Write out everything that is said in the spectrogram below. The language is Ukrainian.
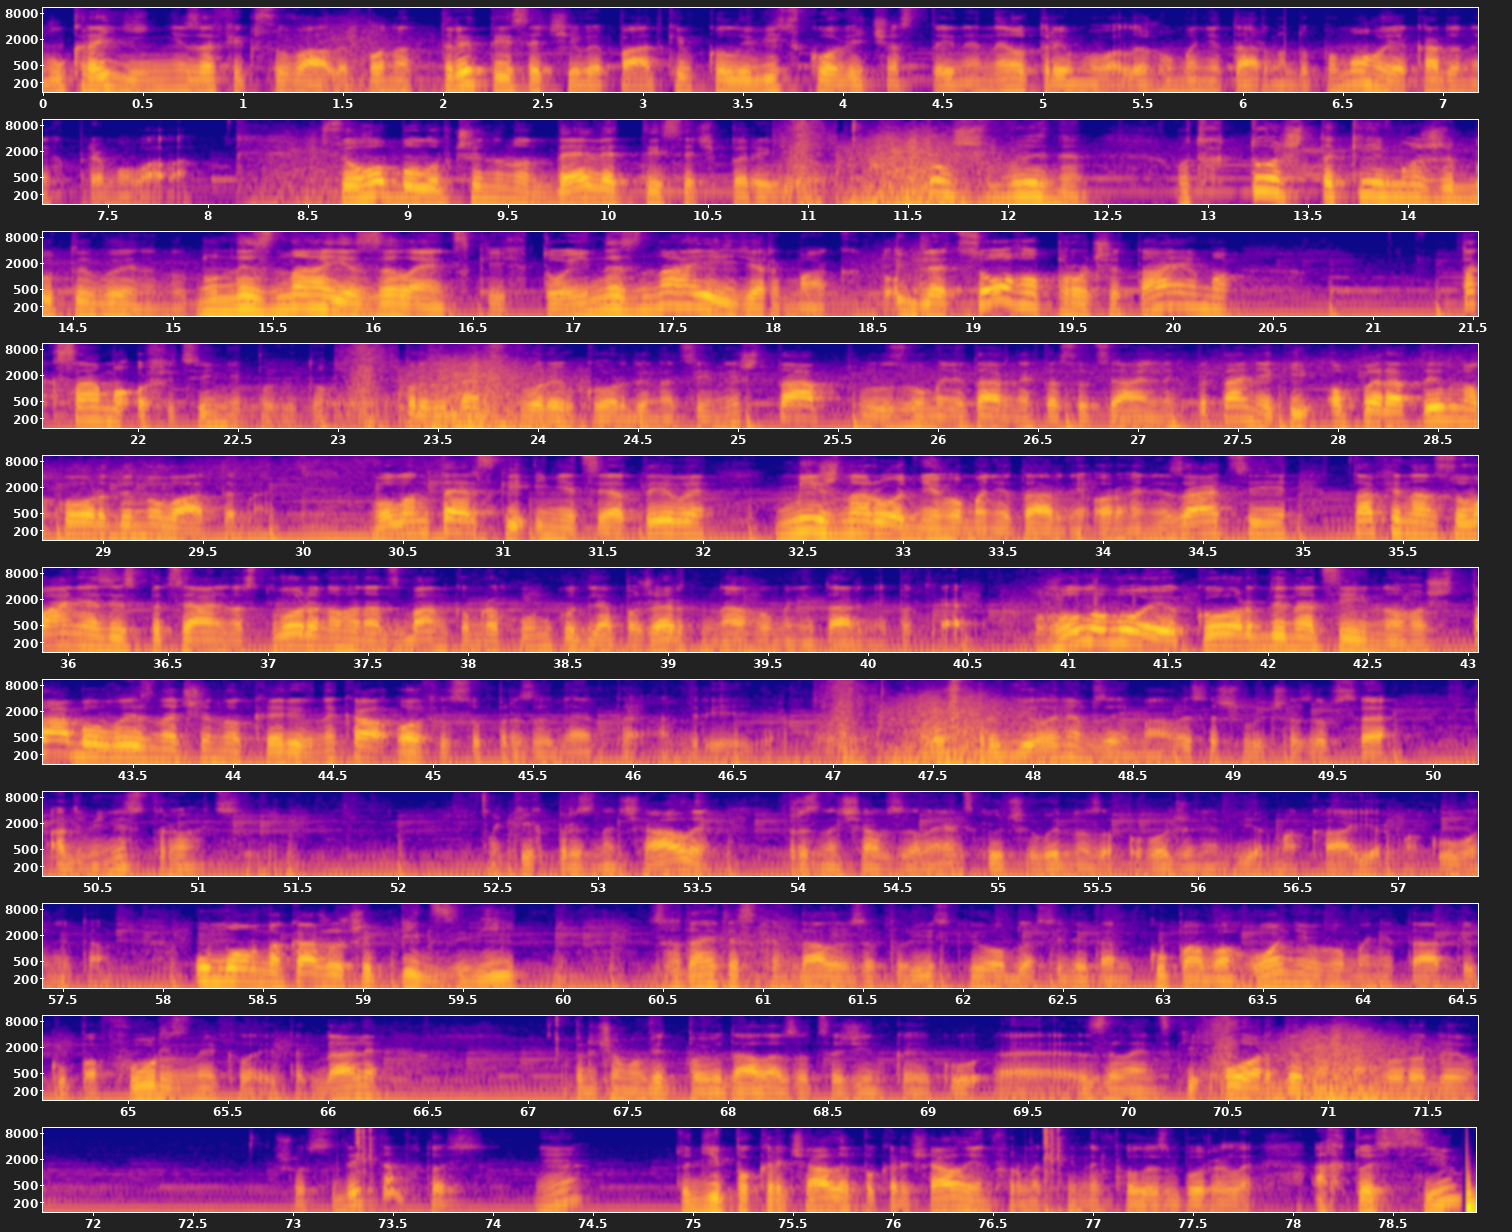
В Україні зафіксували понад 3 тисячі випадків, коли військові частини не отримували гуманітарну допомогу, яка до них прямувала. Всього було вчинено 9 тисяч перевірок. Хто ж винен? От хто ж такий може бути винен? Ну не знає Зеленський хто і не знає Єрмак хто. І для цього прочитаємо так само офіційні повідомлення. Президент створив координаційний штаб з гуманітарних та соціальних питань, який оперативно координуватиме волонтерські ініціативи, міжнародні гуманітарні організації та фінансування зі спеціально створеного Нацбанком рахунку для пожертв на гуманітарні потреби. Головою координаційного штабу визначено керівника офісу президента Андрія Єрмака. Розподіленням займалися швидше за все адміністрації, яких призначали, призначав Зеленський, очевидно, за погодженням Єрмака. Єрмаку вони там, умовно кажучи, підзвітні. Згадайте скандали в Запорізькій області, де там купа вагонів гуманітарки, купа фур зникла і так далі. Причому відповідала за це жінка, яку е, Зеленський орденом нагородив. Що, сидить там хтось? Ні? Тоді покричали, покричали, інформаційне поле збурили. А хтось сів?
